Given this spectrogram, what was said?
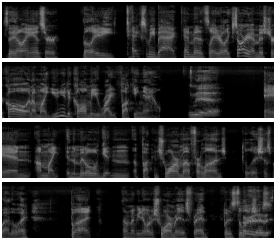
So they don't answer. The lady texts me back 10 minutes later, like, sorry, I missed your call. And I'm like, you need to call me right fucking now. Yeah. And I'm like in the middle of getting a fucking shawarma for lunch. Delicious, by the way. But I don't know if you know what a shawarma is, Fred, but it's delicious. it.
